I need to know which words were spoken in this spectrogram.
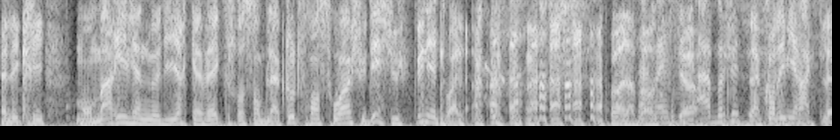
Elle écrit, mon mari vient de me dire qu'avec, je ressemblais à Claude François, je suis déçu. Une étoile. Voilà, bah, Ça, en ouais, tout c'est- cas. Ah, bah, je... La cour des miracles.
